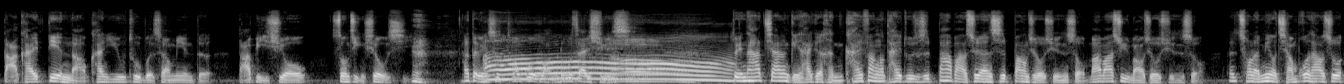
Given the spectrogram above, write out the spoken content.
打开电脑看 YouTube 上面的打比修、松井秀喜。他等于是通过网络在学习。哦，对，那他家人给他一个很开放的态度，就是爸爸虽然是棒球选手，妈妈是羽毛球选手，但是从来没有强迫他说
